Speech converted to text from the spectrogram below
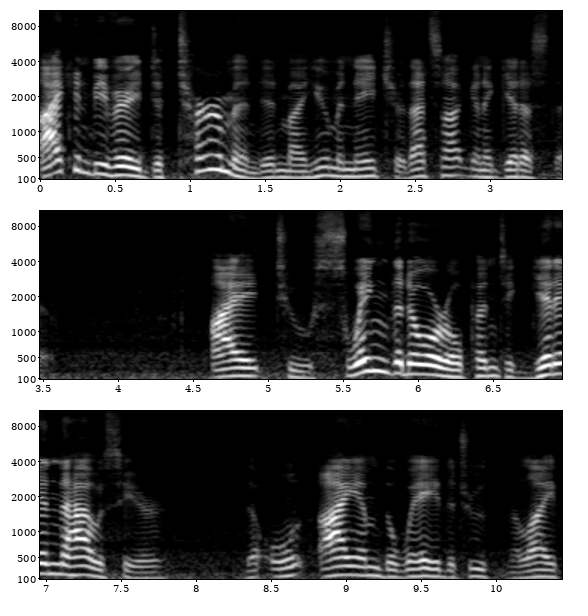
I can be very determined in my human nature. That's not going to get us there. I to swing the door open to get in the house here. The I am the way, the truth, and the life.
